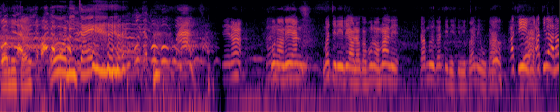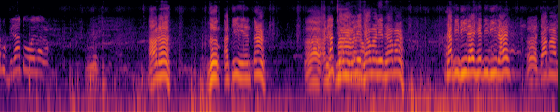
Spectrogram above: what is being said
ความดีใจ โอ้ดีใจนี่นะผู้น้องนี่อันเมื่อจีนีเลี้วแล้วกับผู้น้องมานี่จับมือกันจีนีจีนีไปนี่หูกันอาจีอาจีลานะบุบิลาตัวไว้แล้วเอาเด้อเริ่มอาจีเห็นตาเอออันนี้มามาเรียนแถวมาเรียนแถวมาจับดีๆนะเช็ดดีๆนะเออจับมาเ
